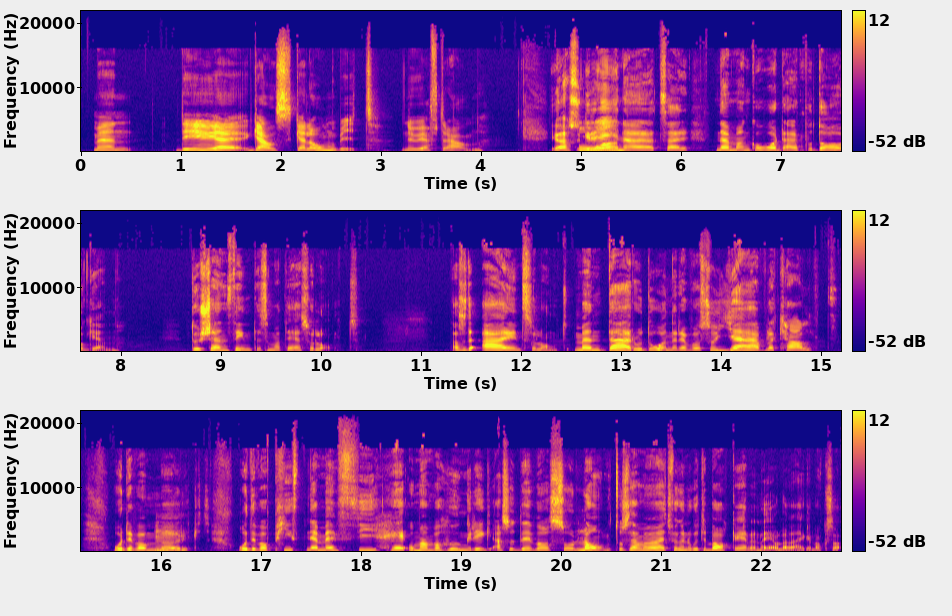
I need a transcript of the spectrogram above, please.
Men det är en ganska lång bit nu i efterhand. Ja, alltså Och- grejen är att så här, när man går där på dagen, då känns det inte som att det är så långt. Alltså det är inte så långt. Men där och då när det var så jävla kallt och det var mörkt och det var piss, nej men fy he- och man var hungrig. Alltså det var så långt och sen var man tvungen att gå tillbaka hela den där jävla vägen också.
